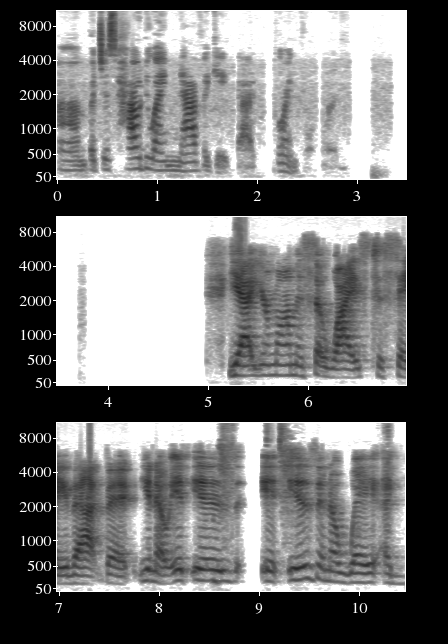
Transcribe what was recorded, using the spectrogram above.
Um, but just how do I navigate that going forward? Yeah, your mom is so wise to say that that you know it is it is in a way a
